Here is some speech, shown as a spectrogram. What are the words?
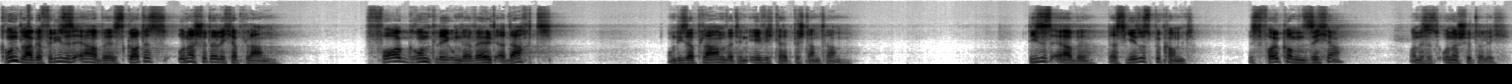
Grundlage für dieses Erbe ist Gottes unerschütterlicher Plan. Vor Grundlegung der Welt erdacht. Und dieser Plan wird in Ewigkeit Bestand haben. Dieses Erbe, das Jesus bekommt, ist vollkommen sicher und es ist unerschütterlich.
